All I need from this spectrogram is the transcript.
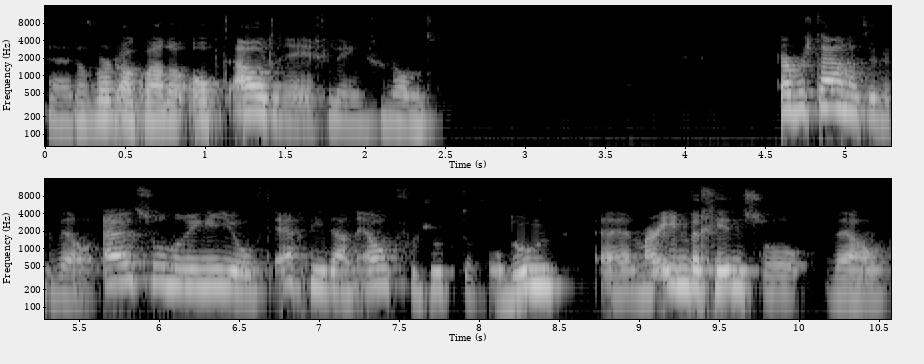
Uh, dat wordt ook wel de opt-out regeling genoemd. Er bestaan natuurlijk wel uitzonderingen. Je hoeft echt niet aan elk verzoek te voldoen, uh, maar in beginsel wel.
